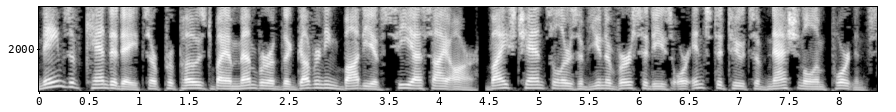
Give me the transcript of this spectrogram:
Names of candidates are proposed by a member of the governing body of CSIR, vice-chancellors of universities or institutes of national importance,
